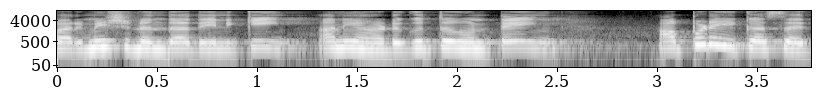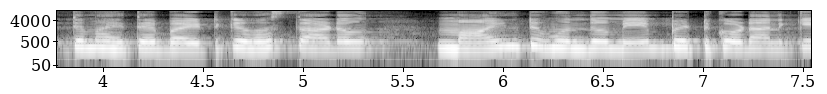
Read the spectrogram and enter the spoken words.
పర్మిషన్ ఉందా దీనికి అని అడుగుతూ ఉంటే అప్పుడు ఇక సత్యం అయితే బయటికి వస్తాడు. మా ఇంటి ముందు మేం పెట్టుకోవడానికి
